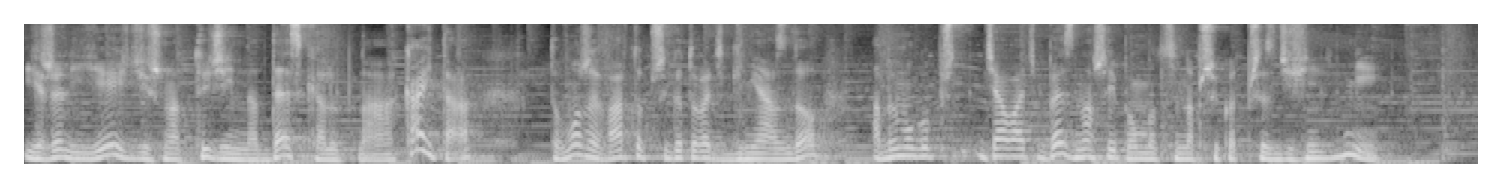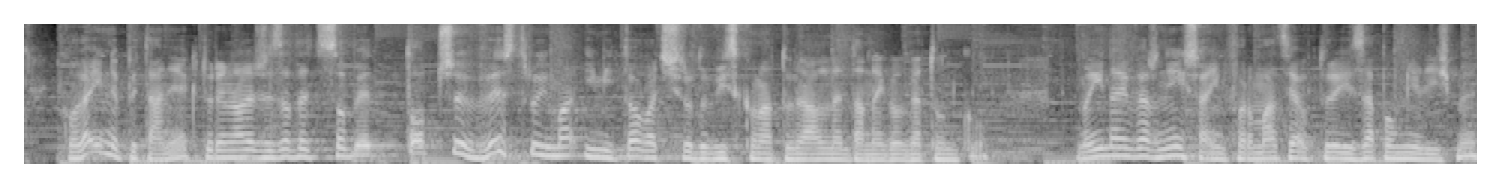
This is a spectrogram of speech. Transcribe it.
jeżeli jeździsz na tydzień na deskę lub na kajta, to może warto przygotować gniazdo, aby mogło działać bez naszej pomocy na przykład przez 10 dni. Kolejne pytanie, które należy zadać sobie, to czy wystrój ma imitować środowisko naturalne danego gatunku. No i najważniejsza informacja, o której zapomnieliśmy,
